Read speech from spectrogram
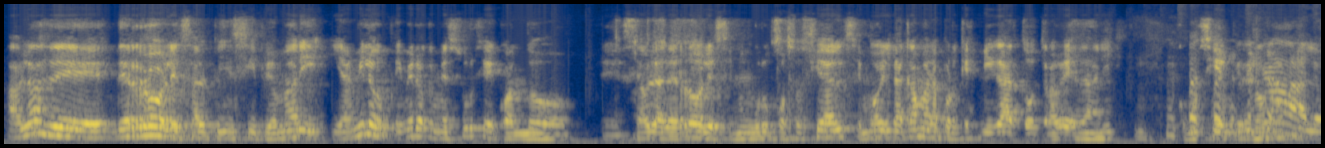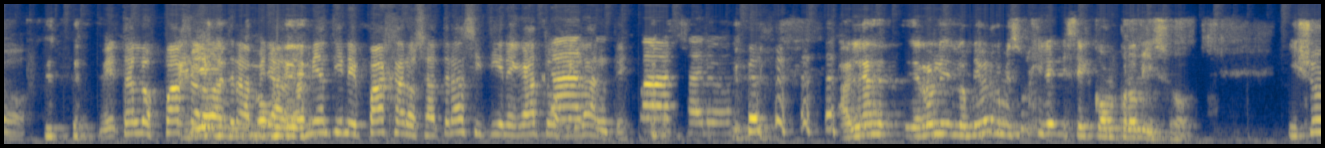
Hablabas de, roles al principio, Mari, y a mí lo primero que me surge cuando eh, se habla de roles en un grupo social, se mueve la cámara porque es mi gato otra vez, Dani, como siempre. ¿no? Me están los pájaros atrás, mirá, Damián tiene pájaros atrás y tiene gatos delante. Pájaros. Hablar de roles, lo primero que me surge es el compromiso. Y yo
